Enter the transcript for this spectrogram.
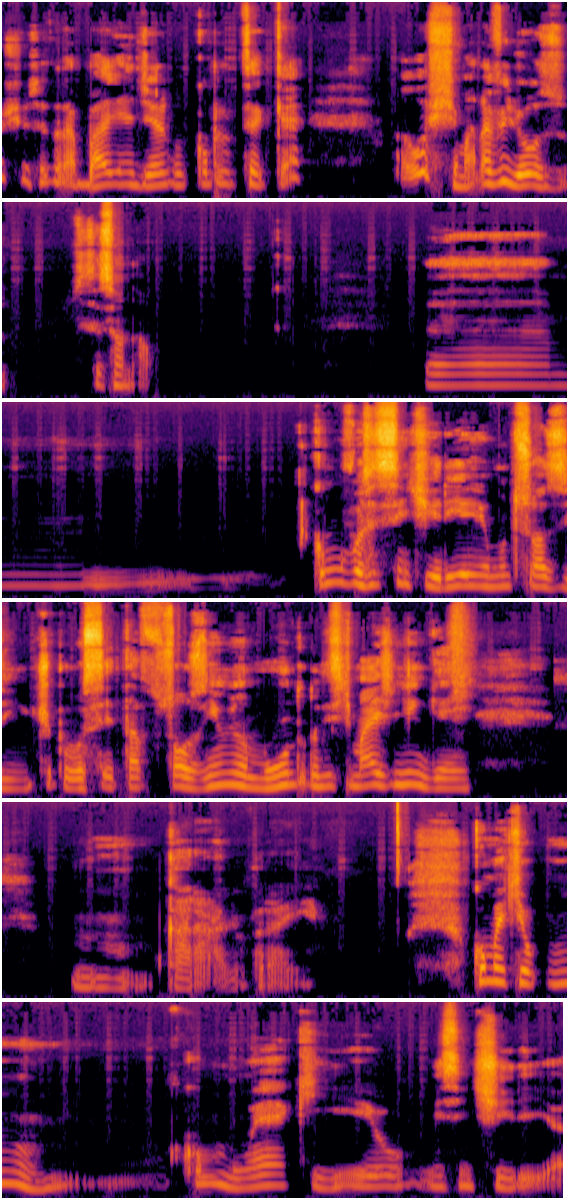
Oxe, você trabalha, ganha dinheiro, compra o que você quer. Oxe, maravilhoso. Sensacional. Como você se sentiria em um mundo sozinho? Tipo, você tá sozinho no mundo, não existe mais ninguém. Hum, caralho, peraí. Como é que eu. Hum, como é que eu me sentiria?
